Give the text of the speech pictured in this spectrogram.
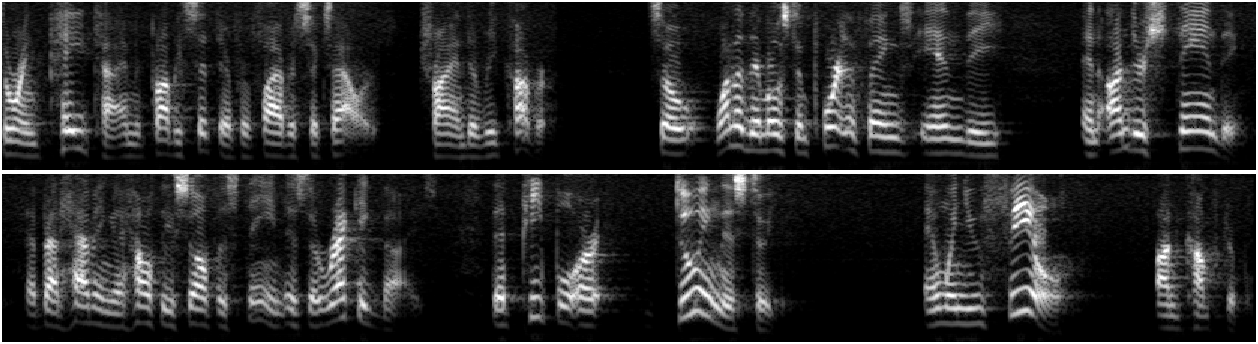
during pay time and probably sit there for five or six hours trying to recover. So, one of the most important things in the an understanding about having a healthy self esteem is to recognize that people are doing this to you. And when you feel uncomfortable,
